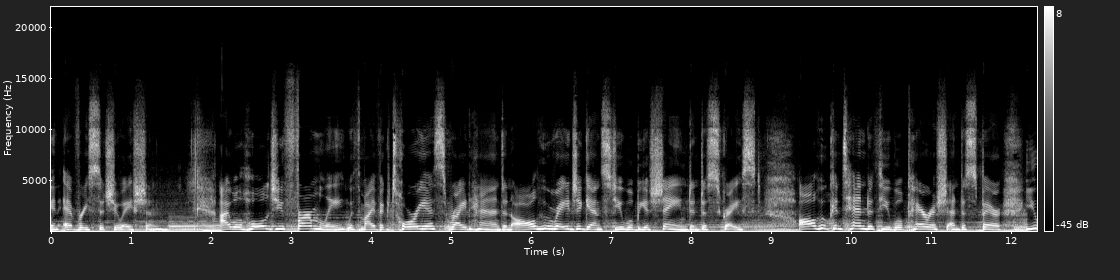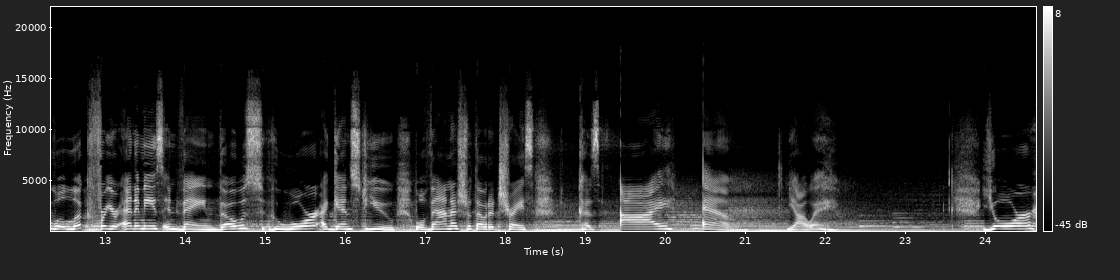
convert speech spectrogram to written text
in every situation. I will hold you firmly with my victorious right hand, and all who rage against you will be ashamed and disgraced. All who contend with you will perish and despair. You will look for your enemies in vain. Those who war against you will vanish without a trace, because I am Yahweh, your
